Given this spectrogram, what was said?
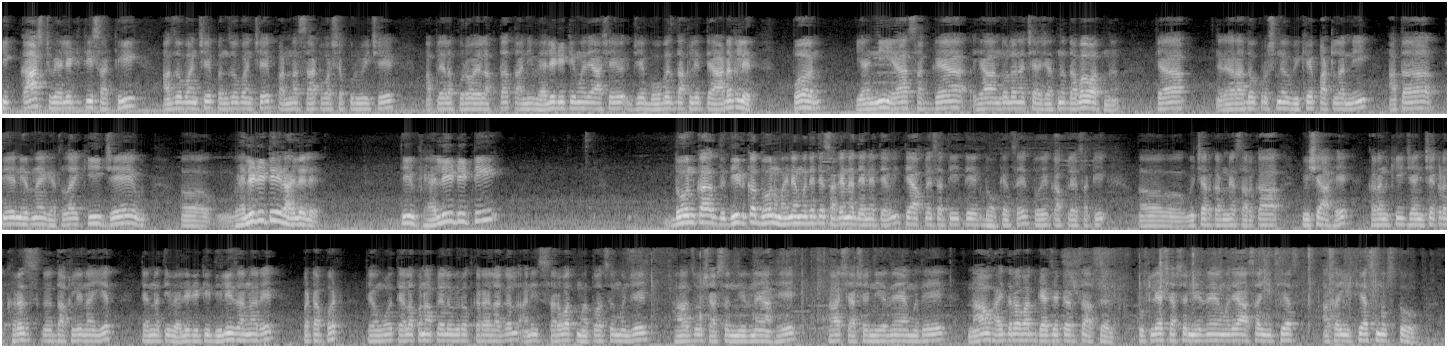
ही कास्ट व्हॅलिडिटीसाठी आजोबांचे पंजोबांचे पन्नास साठ वर्षापूर्वीचे आपल्याला पुरावे लागतात आणि व्हॅलिडिटीमध्ये असे जे बोगस दाखले ते अडकलेत. पण यांनी या सगळ्या या आंदोलनाच्या ह्याच्यातनं दबावातनं त्या रा- राधाकृष्ण विखे पाटलांनी आता ते निर्णय घेतलाय की जे व्हॅलिडिटी राहिलेले आहेत, ती व्हॅलिडिटी दोन का दीड का दोन महिन्यामध्ये ते सगळ्यांना देण्यात यावी. ते आपल्यासाठी ते एक धोक्याचं आहे. तो एक आपल्यासाठी विचार करण्यासारखा विषय आहे. कारण की ज्यांच्याकडे खरंच दाखले नाहीयेत त्यांना ती व्हॅलिडिटी दिली जाणार आहे पटापट. त्यामुळे त्याला पण आपल्याला विरोध करायला लागेल. आणि सर्वात महत्वाचं म्हणजे हा जो शासन निर्णय आहे हा शासन निर्णयामध्ये नाव हैदराबाद गॅझेटरचं असेल. कुठल्या शासन निर्णयामध्ये असा इतिहास असा इतिहास नसतो.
